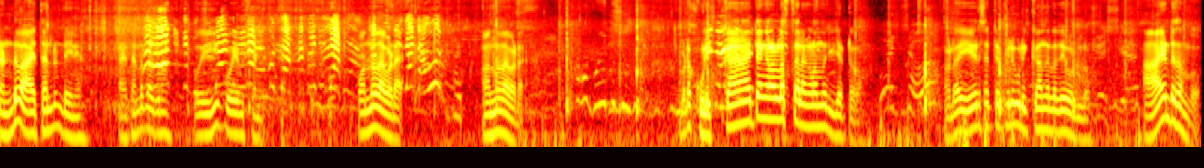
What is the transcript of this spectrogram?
രണ്ട് വായത്തണ്ട് ഉണ്ടേനു. വായത്തണ്ട് തകണു പോയി പോയി ഒന്നതവിടെ ഒന്നതവിടെ ഇവിടെ കുളിക്കാനായിട്ട് അങ്ങനെയുള്ള സ്ഥലങ്ങളൊന്നും ഇല്ല കേട്ടോ അവിടെ ഈ ഒരു സെറ്റപ്പിൽ കുളിക്കാന്നുള്ളതേ ഉള്ളൂ. ആയുണ്ട് സംഭവം.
